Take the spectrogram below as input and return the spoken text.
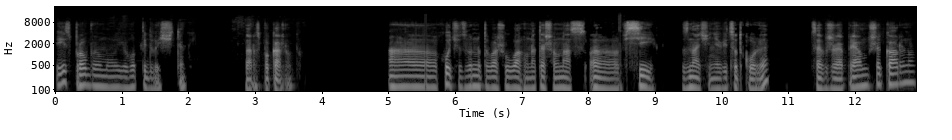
і спробуємо його підвищити. Зараз покажу. Хочу звернути вашу увагу на те, що в нас всі значення відсоткові. Це вже прям шикарно.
